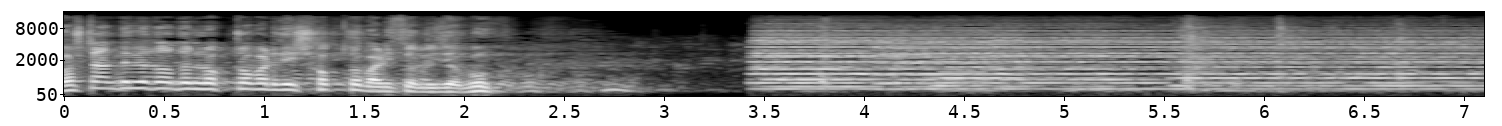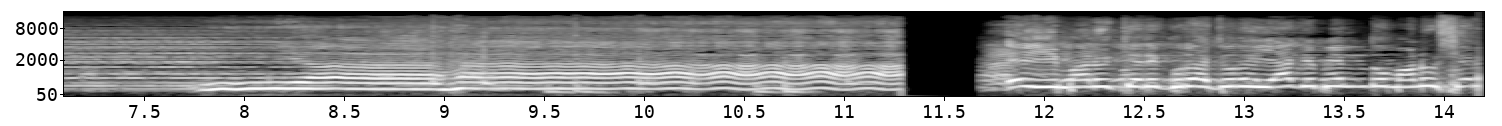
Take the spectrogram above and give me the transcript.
ঘোষটান দিলে তোদের নষ্ট বাড়ি দিয়ে শক্ত বাড়ি চলে যাব। এই মানুষের গুড়া যদি এক বিন্দু মানুষের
